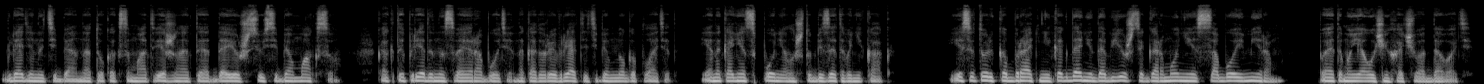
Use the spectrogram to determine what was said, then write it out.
Глядя на тебя, на то, как самоотверженно ты отдаешь всю себя Максу, как ты предана своей работе, на которой вряд ли тебе много платят. Я наконец понял, что без этого никак. Если только брать, никогда не добьешься гармонии с собой и миром. Поэтому я очень хочу отдавать.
